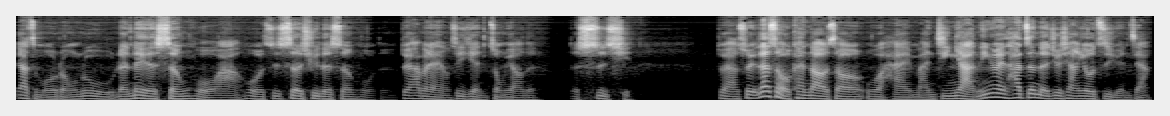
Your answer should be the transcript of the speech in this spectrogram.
要怎么融入人类的生活啊，或者是社区的生活等，对他们来讲是一件很重要的的事情。对啊，所以那时候我看到的时候，我还蛮惊讶的，因为它真的就像幼稚园这样，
